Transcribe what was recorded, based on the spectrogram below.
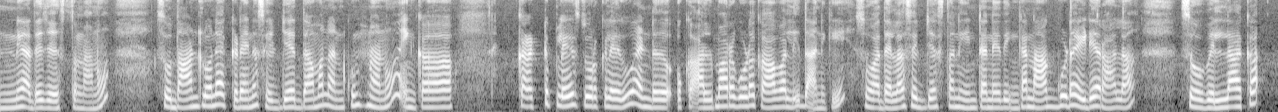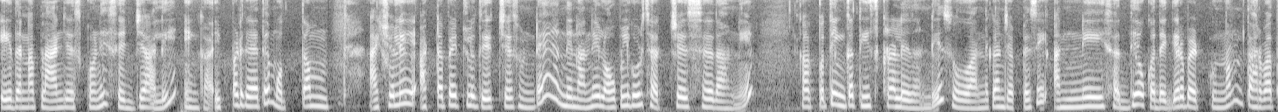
అన్నీ అదే చేస్తున్నాను. సో దాంట్లోనే ఎక్కడైనా సెట్ చేద్దామని అనుకుంటున్నాను. ఇంకా కరెక్ట్ ప్లేస్ దొరకలేదు అండ్ ఒక అల్మార కూడా కావాలి దానికి. సో అది ఎలా సెట్ చేస్తాను ఏంటనేది ఇంకా నాకు కూడా ఐడియా రాలా. సో వెళ్ళాక ఏదన్నా ప్లాన్ చేసుకొని సెట్ చేయాలి. ఇంకా ఇప్పటికైతే మొత్తం యాక్చువల్లీ అట్టపెట్లు తెచ్చేసి ఉంటే నేను అన్ని లోపల కూడా సెర్చ్ చేసేదాన్ని. కాకపోతే ఇంకా తీసుకురాలేదండి. సో అందుకని చెప్పేసి అన్నీ సర్ది ఒక దగ్గర పెట్టుకుందాం. తర్వాత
